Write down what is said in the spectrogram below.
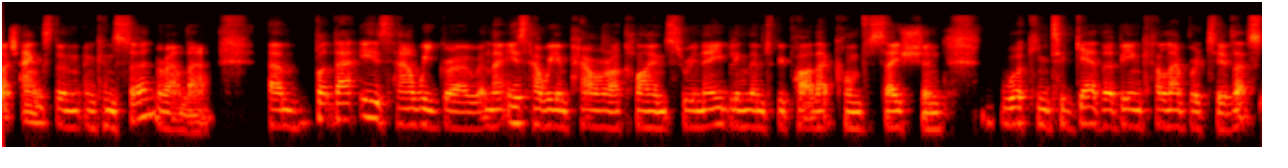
much angst and, and concern around that. Um, but that is how we grow, and that is how we empower our clients through enabling them to be part of that conversation, working together, being collaborative. That's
